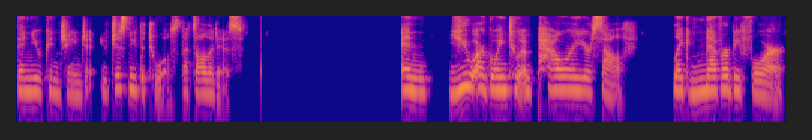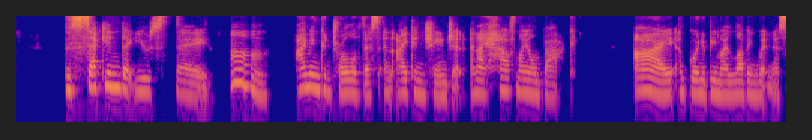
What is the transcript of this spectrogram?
then you can change it. You just need the tools. That's all it is. And you are going to empower yourself like never before. The second that you say, mm, I'm in control of this and I can change it and I have my own back. I am going to be my loving witness.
